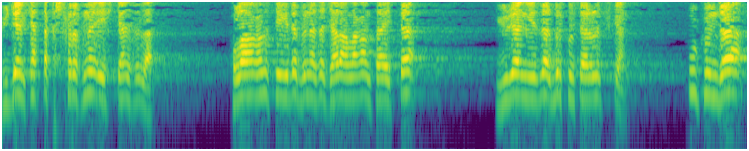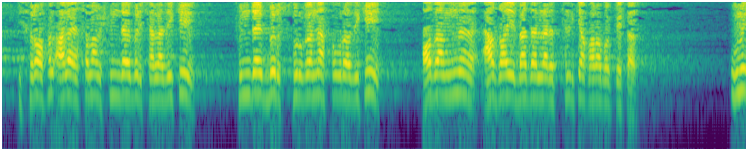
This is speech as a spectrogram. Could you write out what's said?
Judayam katta qichqiriqni eshitgansizlar. Qulog'ingiz tagida bir narsa jaranglagan paytda yuragingizlar bir ko'tarilib tushgan. U kunda isrofil alayhissalom shunday bir chaladiki shunday bir surga nafqa uradiki odamni a'zoyi badallari tilka qora bo'lib ketadi. Uni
